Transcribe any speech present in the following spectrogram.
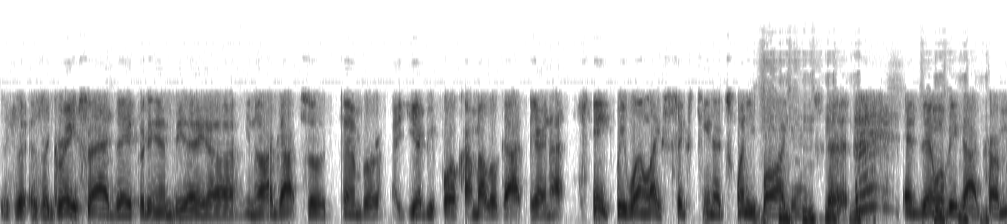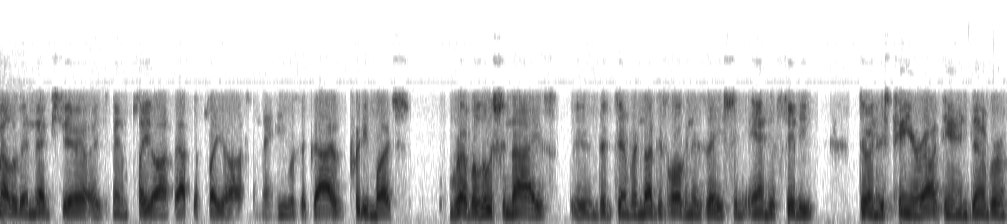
it's, a, it's a great sad day for the NBA. Uh, you know, I got to Denver a year before Carmelo got there, and I think we won like 16 or 20 ball games. and then when we got Carmelo the next year, it's been playoff after playoff. I mean, he was a guy who pretty much revolutionized the Denver Nuggets organization and the city during his tenure out there in Denver.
